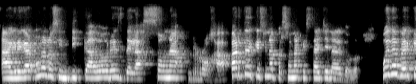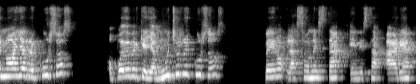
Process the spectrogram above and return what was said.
agregar uno de los indicadores de la zona roja? Aparte de que es una persona que está llena de dolor, puede ver que no haya recursos o puede ver que haya muchos recursos, pero la zona está en esta área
